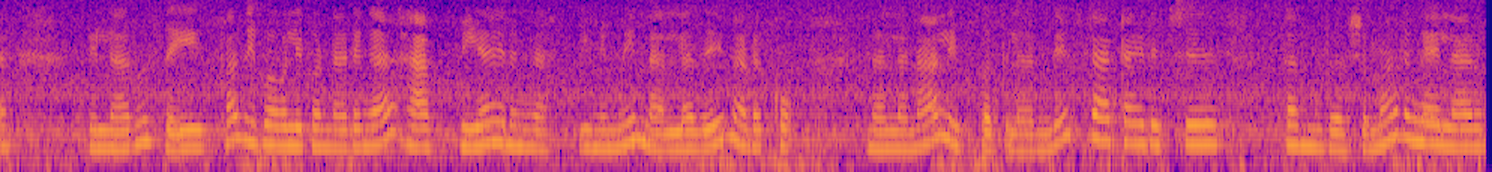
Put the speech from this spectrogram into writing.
எல்லாரும் சேஃபாக தீபாவளி கொண்டாடுங்க. ஹாப்பியாக இருங்க. இனிமேல் நல்லதே நடக்கும். நல்ல நாள் இப்போத்துலேருந்தே ஸ்டார்ட் ஆகிடுச்சு சந்தோஷமாக இருங்க எல்லாரும்.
